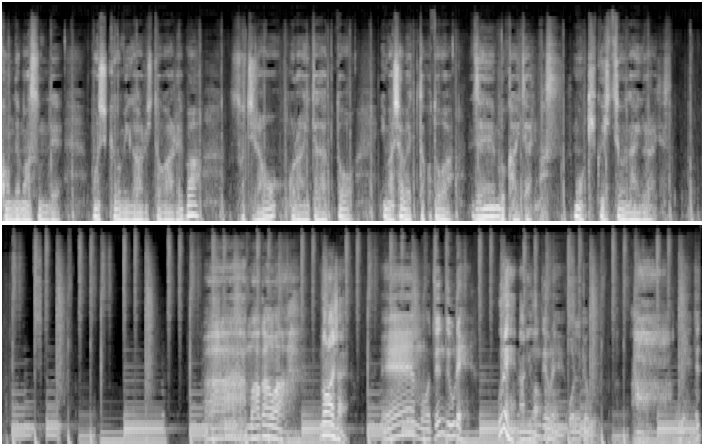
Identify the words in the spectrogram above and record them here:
込んでますんで、もし興味がある人があれば、そちらをご覧いただくと、今喋ったことは全部書いてあります。もう聞く必要ないぐらいです。ああもうあかんわ。どないしたんやええー、もう全然売れへん。売れへん？何が？全然売れへん。俺の曲。あ売れへん。全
